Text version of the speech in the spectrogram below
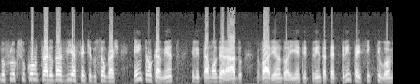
No fluxo contrário da via, sentido São Brás, entroncamento, ele está moderado, variando aí entre 30 até 35 km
